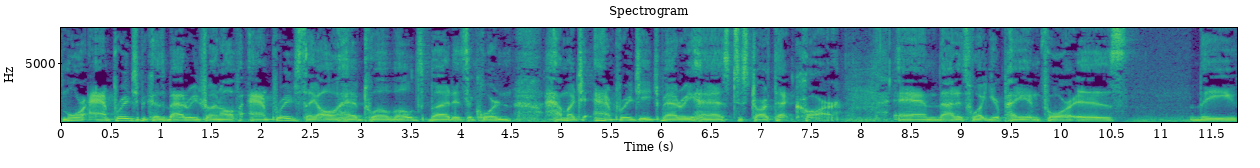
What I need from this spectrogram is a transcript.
more amperage, because batteries run off amperage, they all have 12 volts, but it's according how much amperage each battery has to start that car, and that is what you're paying for is the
